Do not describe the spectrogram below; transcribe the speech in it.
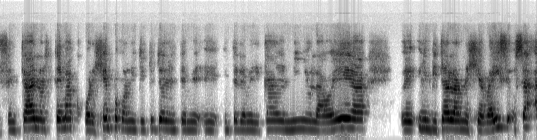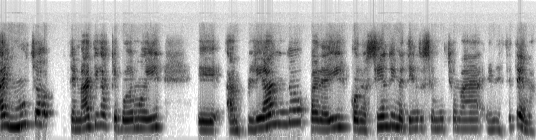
centradas en el tema, por ejemplo, con el Instituto Interamericano del Niño, la OEA, eh, invitar a la ONG Raíces, o sea, hay muchas temáticas que podemos ir eh, ampliando para ir conociendo y metiéndose mucho más en este tema.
